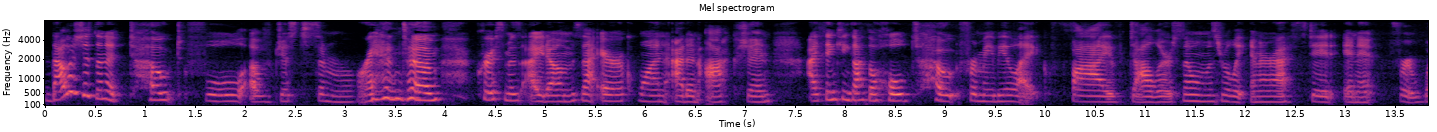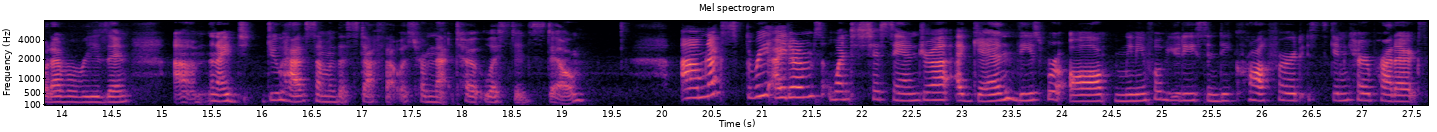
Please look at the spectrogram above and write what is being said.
that was just in a tote full of just some random Christmas items that Eric won at an auction. I think he got the whole tote for maybe like $5. No one was really interested in it for whatever reason. Um, and I do have some of the stuff that was from that tote listed still. Um, next three items went to Sandra. Again, these were all Meaningful Beauty Cindy Crawford skincare products.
